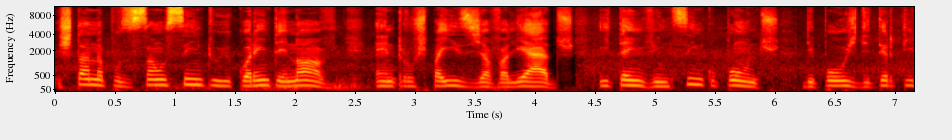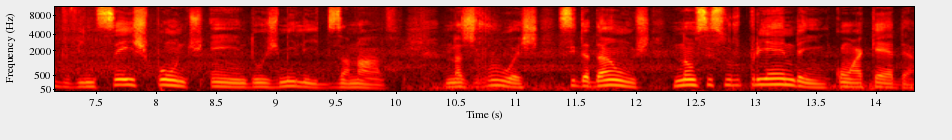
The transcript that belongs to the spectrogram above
está na posição 149 entre os países avaliados e tem 25 pontos, depois de ter tido 26 pontos em 2019. Nas ruas, cidadãos não se surpreendem com a queda.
